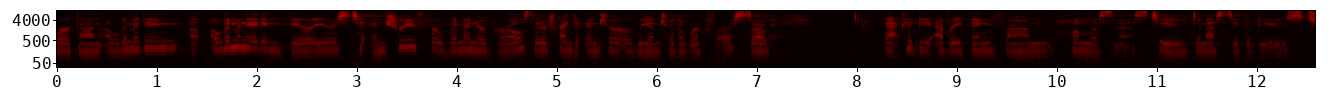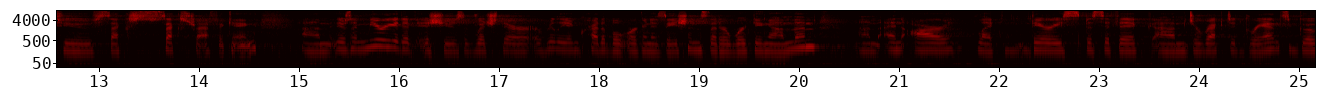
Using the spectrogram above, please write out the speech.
work on eliminating, uh, eliminating barriers to entry for women or girls that are trying to enter or re-enter the workforce. So. Okay that could be everything from homelessness to domestic abuse to sex, sex trafficking. Um, there's a myriad of issues of which there are really incredible organizations that are working on them. Um, and our like very specific um, directed grants go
